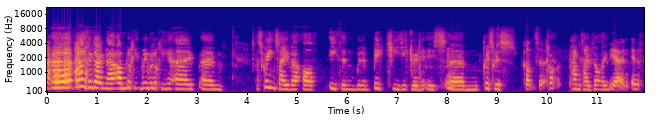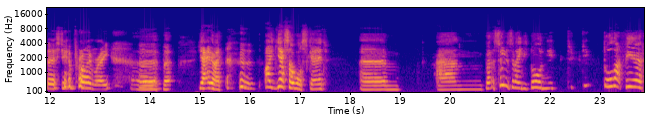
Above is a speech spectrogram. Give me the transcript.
Uh, for those who don't know, I'm looking. We were looking at a um, a screensaver of Ethan with a big cheesy grin at his um, Christmas Concert. co- panto sort of thing. Yeah, in- in the first year of primary. Uh, but yeah, anyway, I yes, I was scared. Um, and but as soon as the baby's born, you, you all that fear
